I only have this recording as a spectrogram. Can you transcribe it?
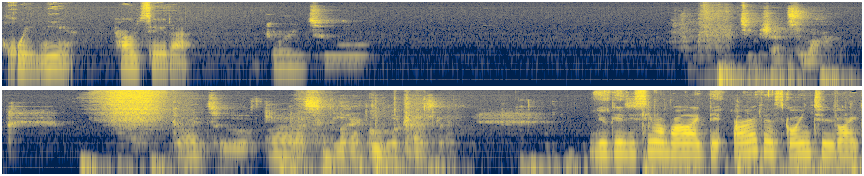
毁灭. How would say that? going to 金山词霸 going to uh, let's look at Google Translate You get you see my point? Like the earth is going to like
